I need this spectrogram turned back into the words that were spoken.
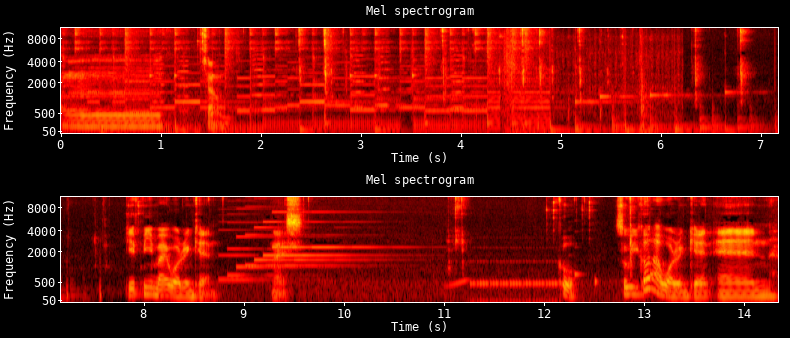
Hmm, sound. Give me my watering can. Nice. Cool. So we got our watering can and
